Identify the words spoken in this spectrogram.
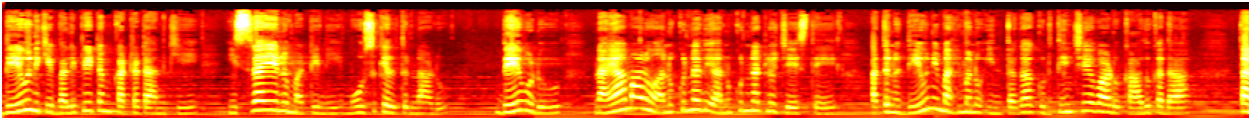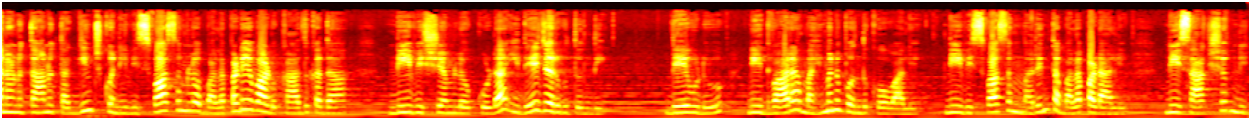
దేవునికి బలిపీఠం కట్టడానికి ఇస్రాయేలు మట్టిని మోసుకెళ్తున్నాడు. దేవుడు నయామాను అనుకున్నది అనుకున్నట్లు చేస్తే అతను దేవుని మహిమను ఇంతగా గుర్తించేవాడు కాదు కదా? తనను తాను తగ్గించుకొని విశ్వాసంలో బలపడేవాడు కాదు కదా? నీ విషయంలో కూడా ఇదే జరుగుతుంది. దేవుడు నీ ద్వారా మహిమను పొందుకోవాలి. నీ విశ్వాసం మరింత బలపడాలి. నీ సాక్ష్యం నీ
